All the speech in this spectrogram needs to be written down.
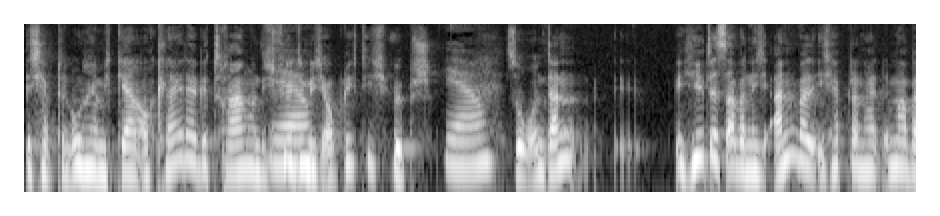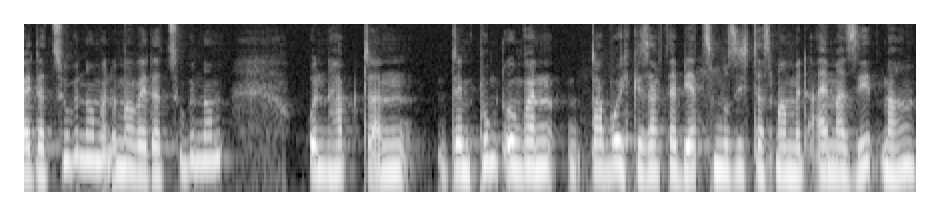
ich habe dann unheimlich gern auch Kleider getragen und ich Ja. fühlte mich auch richtig hübsch. Ja. So, und dann äh, hielt es aber nicht an, weil ich habe dann halt immer weiter zugenommen und immer weiter zugenommen und habe dann den Punkt irgendwann, da wo ich gesagt habe, jetzt muss ich das mal mit Almazet machen,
